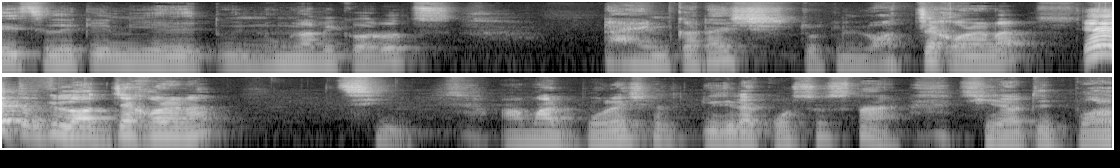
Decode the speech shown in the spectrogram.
এই ছেলেকে নিয়ে তুই নোংরামি করস টাইম কাটাইস, তোর কি লজ্জা করে না? এ তোর কি লজ্জা করে না? ছি, আমার বোনের সাথে তুই যেটা করছিস না, সেটা তুই বড়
